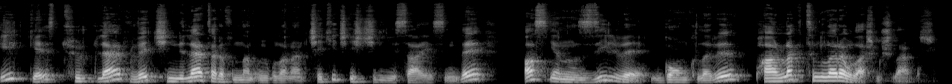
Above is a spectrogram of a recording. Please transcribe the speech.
İlk kez Türkler ve Çinliler tarafından uygulanan çekiç işçiliği sayesinde Asya'nın zil ve gongları parlak tınılara ulaşmışlardır.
